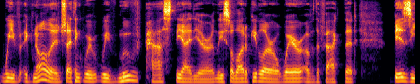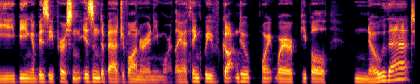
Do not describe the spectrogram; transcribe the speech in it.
we've acknowledged, I think we we've moved past the idea, or at least a lot of people are aware of the fact that busy, being a busy person, isn't a badge of honor anymore. Like I think we've gotten to a point where people know that,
